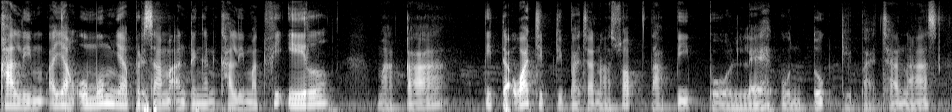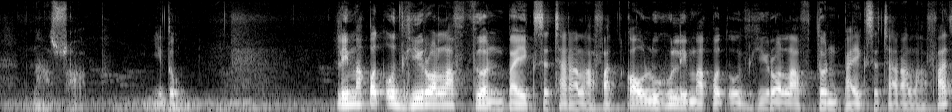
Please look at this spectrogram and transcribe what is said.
Kalim yang umumnya bersamaan dengan kalimat fiil maka tidak wajib dibaca nasab tapi boleh untuk dibaca nas nasab. Itu. Lima kot udhiro lafdon baik secara lafat kauluhu lima kot udhiro lafdon baik secara lafat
